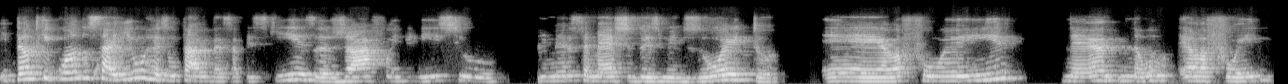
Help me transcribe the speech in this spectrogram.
E tanto que quando saiu o resultado dessa pesquisa, já foi no início, primeiro semestre de 2018, é, ela foi, né, não, ela foi,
